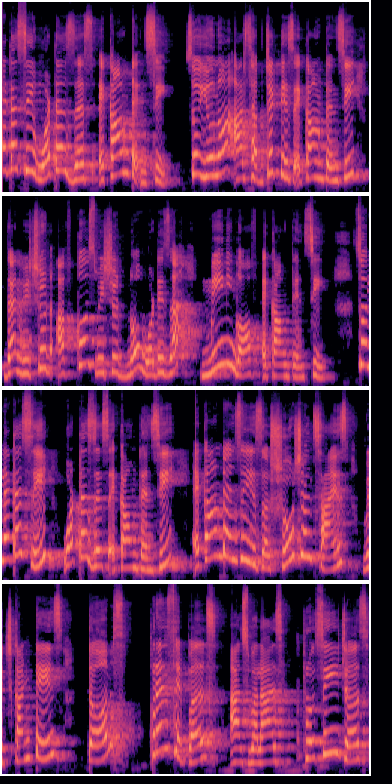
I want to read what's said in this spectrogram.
let us see what is this accountancy. So, you know our subject is accountancy, then we should, of course, we should know what is the meaning of accountancy. So, let us see what is this accountancy. Accountancy is a social science which contains terms, principles as well as procedures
